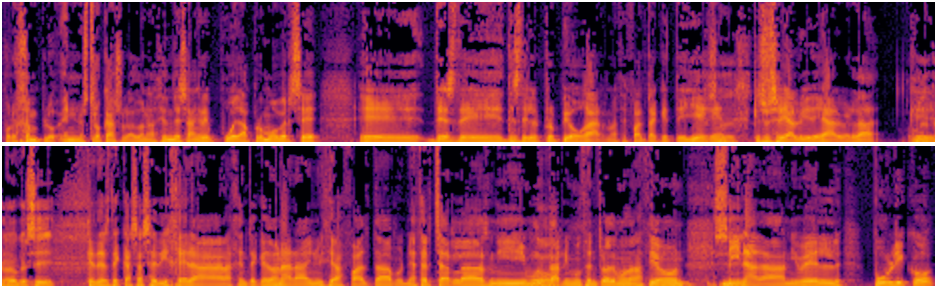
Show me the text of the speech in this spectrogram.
por ejemplo en nuestro caso la donación de sangre pueda promoverse eh, desde desde el propio hogar no hace falta que te lleguen Eso es. que eso sería lo ideal verdad Hombre, claro que sí. que desde casa se dijera a la gente que donara y no hiciera falta pues, ni hacer charlas, ni montar No. ningún centro de donación, Sí. ni nada a nivel público,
